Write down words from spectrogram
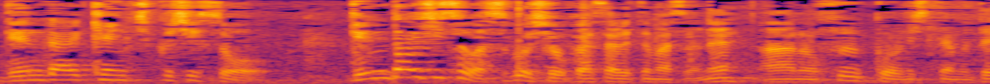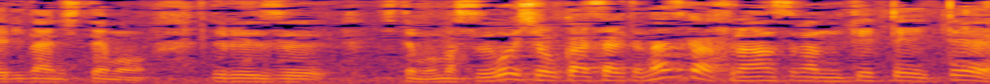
現代建築思想現代思想はすごい紹介されてますよねあのフーコーにしてもデリダにしてもドゥルーズにしても、まあ、すごい紹介されてなぜかフランスが抜けていて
